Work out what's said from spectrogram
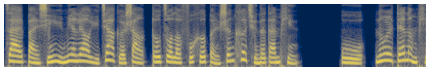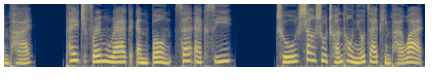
在版型与面料与价格上都做了符合本身客群的单品。五、Noor Denim 品牌 Page Frame Rag and Bone 三 X 一。除上述传统牛仔品牌外，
